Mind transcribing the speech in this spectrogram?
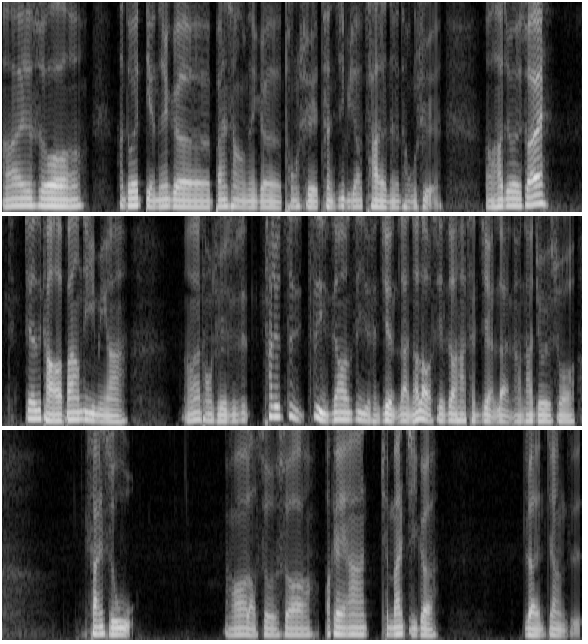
然后就说他都会点那个班上那个同学成绩比较差的那个同学，然后他就会说：“哎，这次考班上第一名啊？”然后同学就是他就自己自己知道自己的成绩很烂，然后老师也知道他成绩很烂，然后他就会说三十五。然后老师就说：“OK 啊，全班几个人这样子。”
